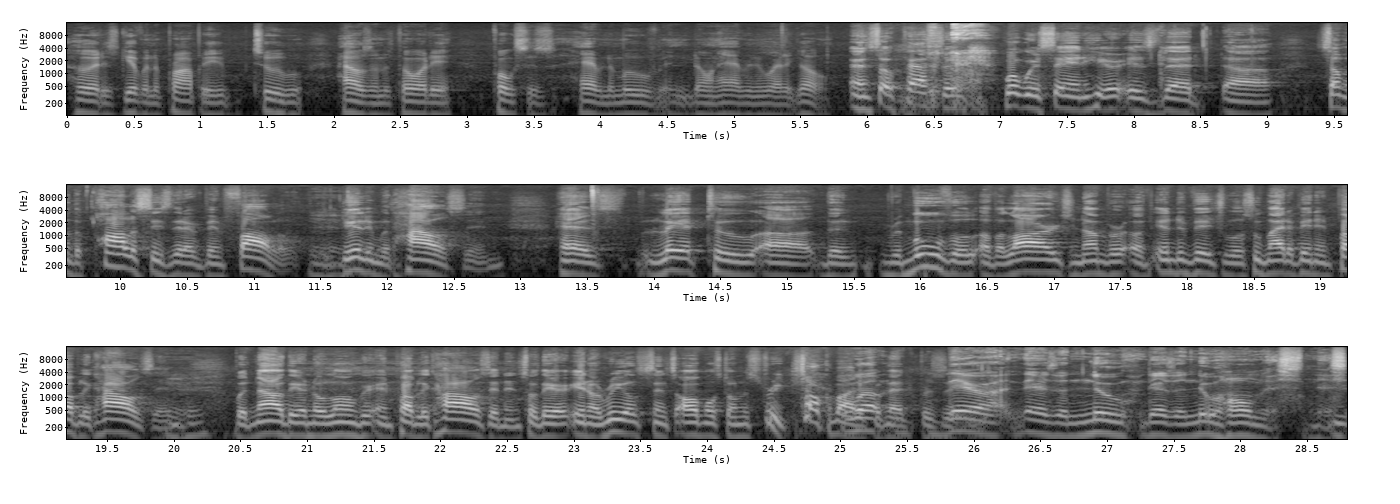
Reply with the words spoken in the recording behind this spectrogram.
HUD is giving the property to housing authority. Folks is having to move and don't have anywhere to go. And so, Pastor, what we're saying here is that uh, some of the policies that have been followed dealing with housing has led to uh, the removal of a large number of individuals who might have been in public housing, but now they're no longer in public housing, and so they're in a real sense almost on the street. Talk about it from that perspective. there are, there's a new there's a new homelessness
